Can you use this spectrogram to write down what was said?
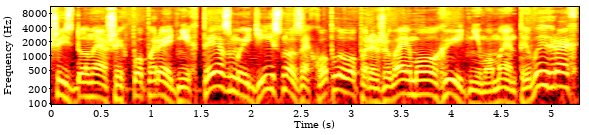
повертаючись до наших попередніх тез, ми дійсно захопливо переживаємо огидні моменти в іграх,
